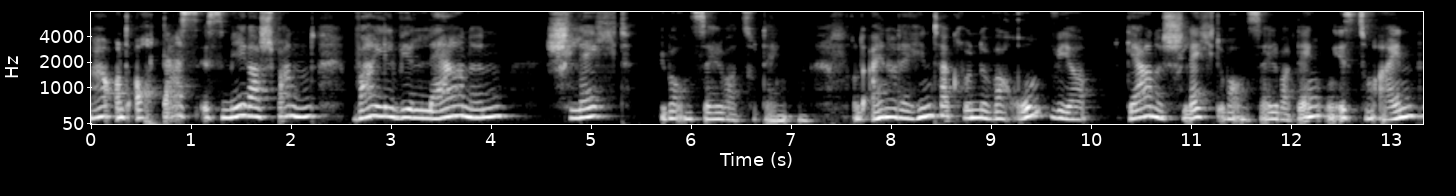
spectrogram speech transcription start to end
Ja, und auch das ist mega spannend, weil wir lernen, schlecht über uns selber zu denken. Und einer der Hintergründe, warum wir gerne schlecht über uns selber denken, ist zum einen,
